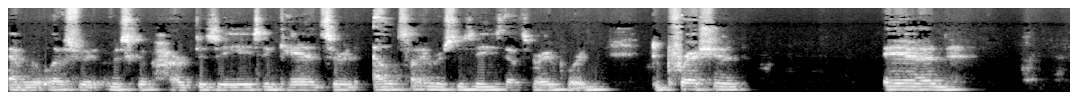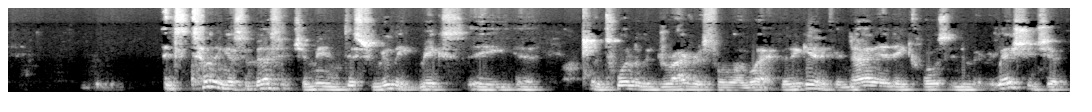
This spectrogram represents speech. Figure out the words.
have a less risk of heart disease and cancer and Alzheimer's disease. That's very important depression, and it's telling us a message. I mean, this really makes a, uh, it's one of the drivers for long life. And again, if you're not in a close, intimate relationship,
